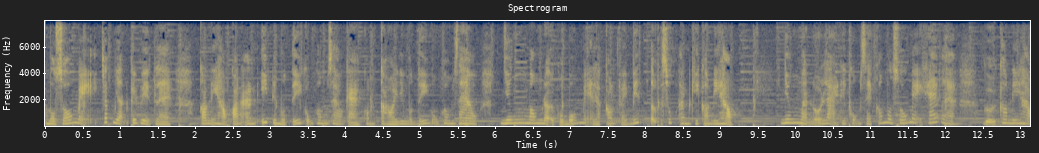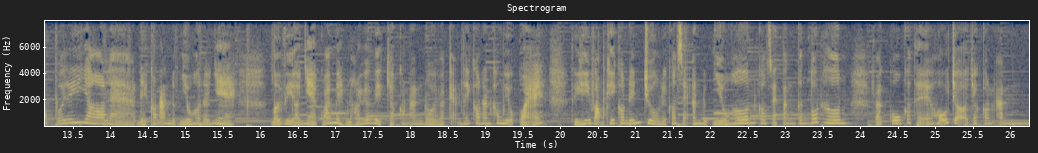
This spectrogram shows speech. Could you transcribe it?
một số mẹ chấp nhận cái việc là con đi học con ăn ít đi một tí cũng không sao cả, con còi đi một tí cũng không sao. Nhưng mong đợi của bố mẹ là con phải biết tự xúc ăn khi con đi học. Nhưng mà đổi lại thì cũng sẽ có một số mẹ khác là gửi con đi học với lý do là để con ăn được nhiều hơn ở nhà. Bởi vì ở nhà quá mệt mỏi với việc cho con ăn rồi và cảm thấy con ăn không hiệu quả, thì hy vọng khi con đến trường thì con sẽ ăn được nhiều hơn, con sẽ tăng cân tốt hơn và cô có thể hỗ trợ cho con ăn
